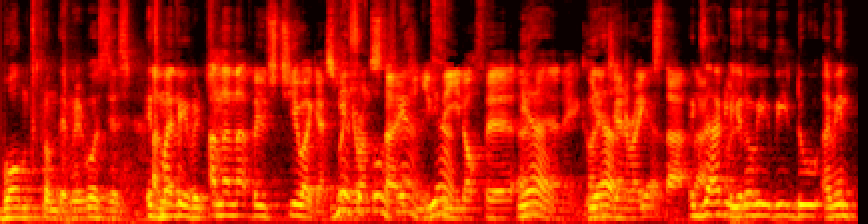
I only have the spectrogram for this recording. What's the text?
warmth from them. It was just, it's and my then, favorite. And then that boosts you, I guess, when Yes, you're on course, stage yeah, and you yeah. feed off it, and, yeah, and it kind of generates that, that. Exactly. You know, we, we do, I mean,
